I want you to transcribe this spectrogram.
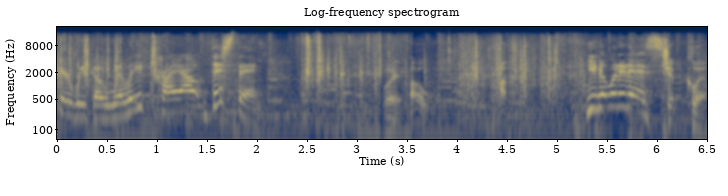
Here we go, Willie. Try out this thing. Wait. Oh, uh. You know what it is? chip clip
